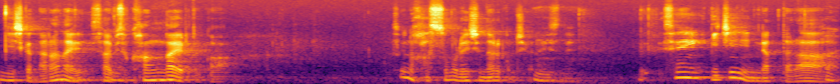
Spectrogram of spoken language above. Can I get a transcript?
にしかならないサービスを考えるとか、そういうの発想の練習になるかもしれないですね、1001人になったらは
